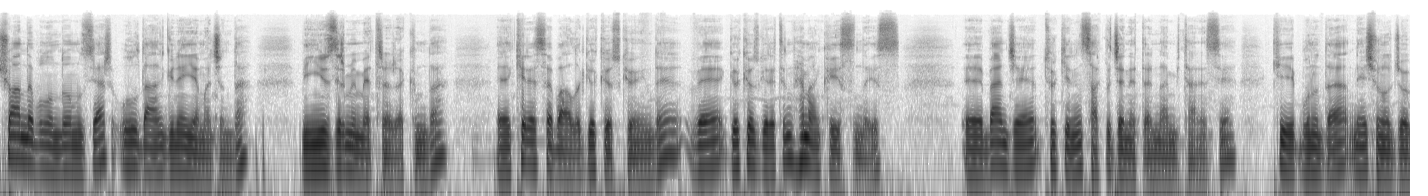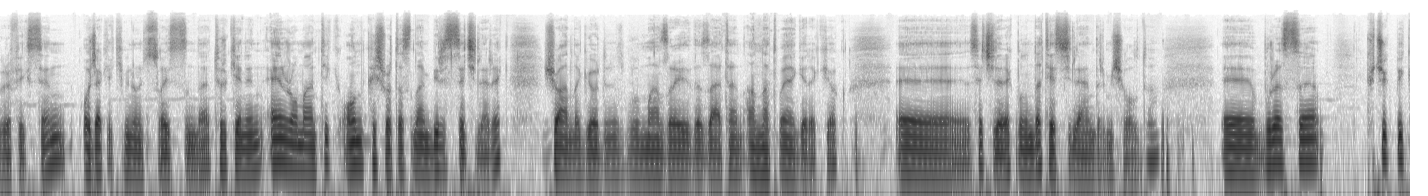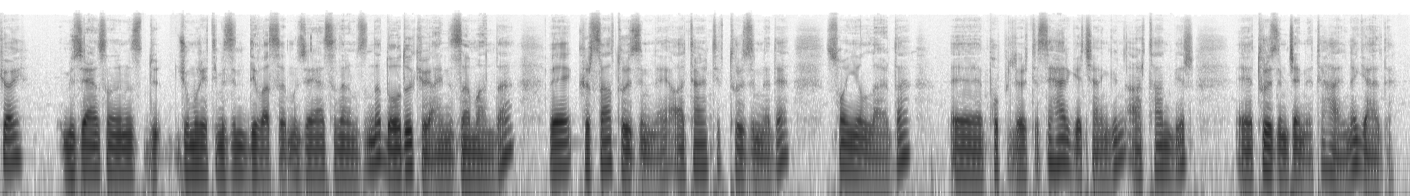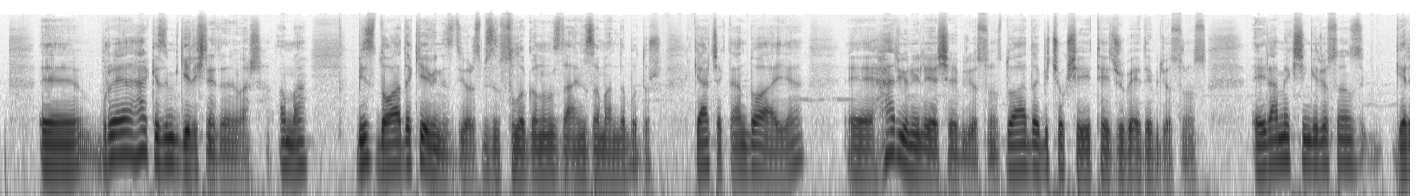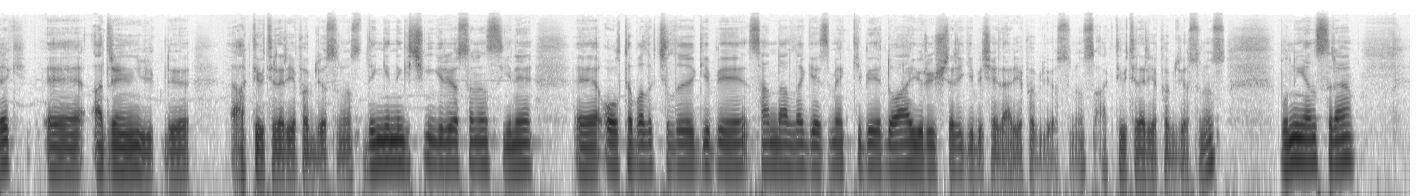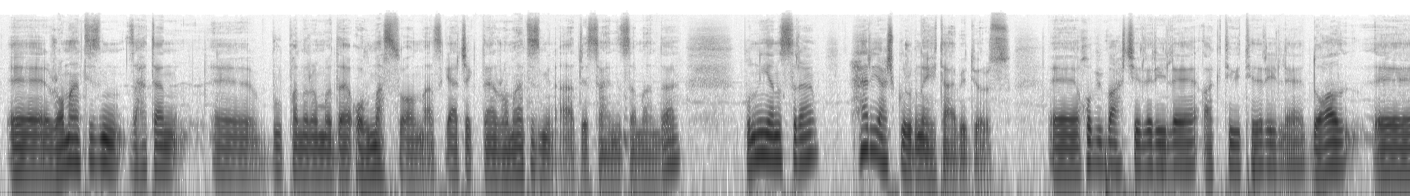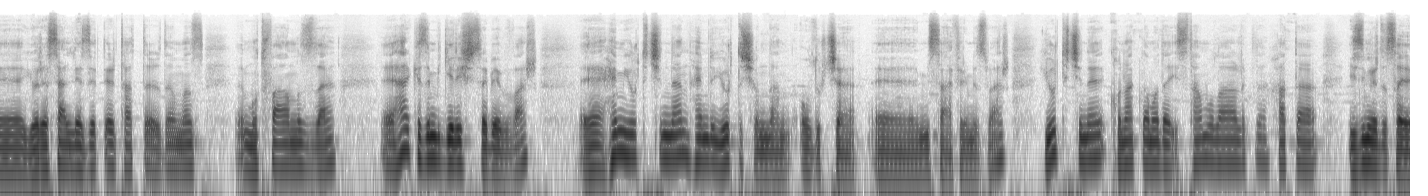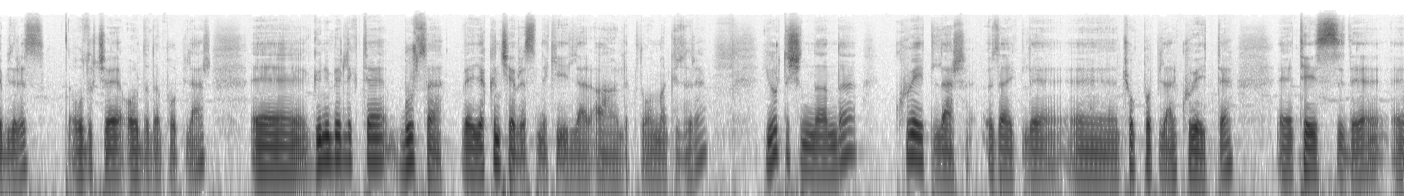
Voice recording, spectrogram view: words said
Şu anda bulunduğumuz yer Uludağ'ın güney yamacında 1120 metre rakımda e, Keres'e bağlı Gököz köyünde ve Gököz Göleti'nin hemen kıyısındayız. E, bence Türkiye'nin saklı cennetlerinden bir tanesi ki bunu da National Geographics'in Ocak 2013 sayısında Türkiye'nin en romantik 10 kış rotasından birisi seçilerek şu anda gördüğünüz bu manzarayı da zaten anlatmaya gerek yok. E, seçilerek bunu da tescillendirmiş oldu. E, burası küçük bir köy. Müzeyyen sınırımız Dü- Cumhuriyetimizin divası Müzeyyen sınırımızın da doğduğu köy aynı zamanda ve kırsal turizmle, alternatif turizmle de son yıllarda e, popülaritesi her geçen gün artan bir e, turizm cenneti haline geldi. E, buraya herkesin bir geliş nedeni var ama biz doğadaki eviniz diyoruz. Bizim sloganımız da aynı zamanda budur. Gerçekten doğayı e, her yönüyle yaşayabiliyorsunuz. Doğada birçok şeyi tecrübe edebiliyorsunuz. Eğlenmek için geliyorsanız gerek e, adrenalin yüklü aktiviteleri yapabiliyorsunuz. Dinginlik için giriyorsanız yine e, olta balıkçılığı gibi, sandalla gezmek gibi, doğa yürüyüşleri gibi şeyler yapabiliyorsunuz. Aktiviteler yapabiliyorsunuz. Bunun yanı sıra e, romantizm zaten e, bu panoramada olmazsa olmaz. Gerçekten romantizmin adresi aynı zamanda. Bunun yanı sıra her yaş grubuna hitap ediyoruz. E, hobi bahçeleriyle, aktiviteleriyle, doğal e, yöresel lezzetleri tattırdığımız e, mutfağımızla herkesin bir geliş sebebi var. E, hem yurt içinden hem de yurt dışından oldukça e, misafirimiz var. Yurt içinde konaklamada İstanbul ağırlıklı hatta İzmir'de sayabiliriz. Oldukça orada da popüler. E, günübirlikte Bursa ve yakın çevresindeki iller ağırlıklı olmak üzere. Yurt dışından da Kuveytliler özellikle e, çok popüler Kuveyt'te e, tesisi de e,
